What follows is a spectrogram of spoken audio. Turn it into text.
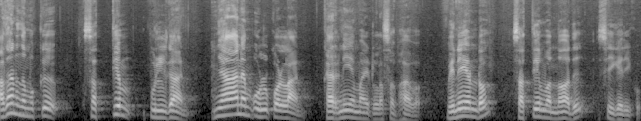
അതാണ് നമുക്ക് സത്യം പുൽകാൻ ജ്ഞാനം ഉൾക്കൊള്ളാൻ കരണീയമായിട്ടുള്ള സ്വഭാവം. വിനയുണ്ടോ? സത്യം വന്നോ അത് സ്വീകരിക്കും.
